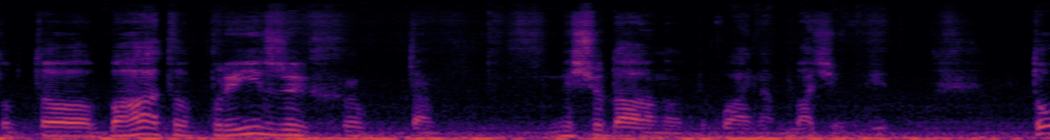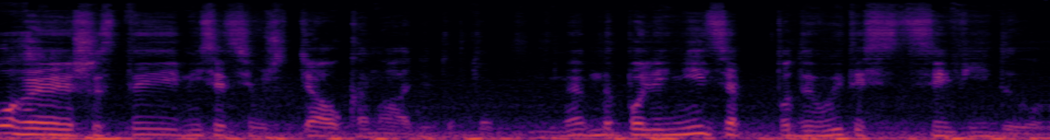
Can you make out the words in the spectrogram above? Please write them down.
Тобто багато приїжджих там нещодавно буквально бачив ітоги шести місяців життя у Канаді. Тобто не, не полініться подивитись ці відео,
